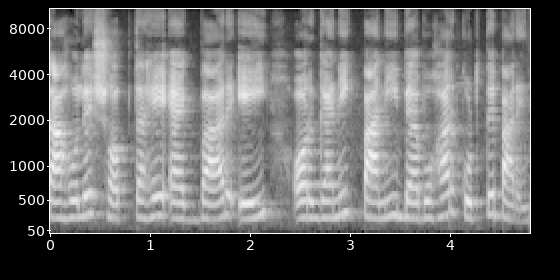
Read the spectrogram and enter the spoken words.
তাহলে সপ্তাহে একবার এই অর্গানিক পানি ব্যবহার করতে পারেন।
